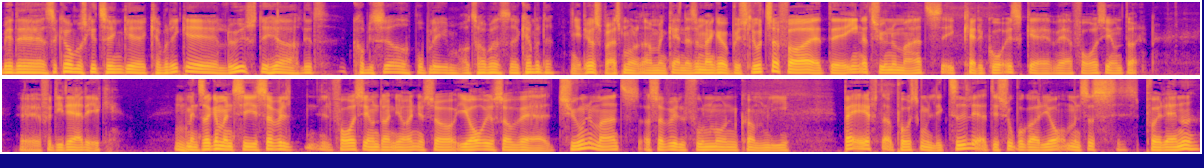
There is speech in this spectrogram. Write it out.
Men øh, så kan man måske tænke, kan man ikke øh, løse det her lidt komplicerede problem? Og Thomas, øh, kan man det? Ja, det er jo spørgsmålet, om man kan. Altså, man kan jo beslutte sig for, at øh, 21. marts ikke kategorisk skal være forårsjævndøgn. Øh, fordi det er det ikke. Mm. Men så kan man sige, så vil forårsjævndøgn i, jo så, i år jo så være 20. marts, og så vil fuldmånen komme lige bagefter, og påsken vil ligge tidligere. Det er super godt i år, men så på et andet,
